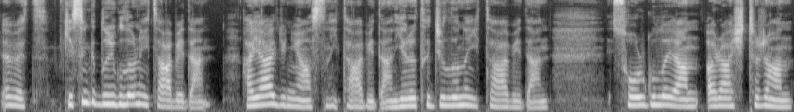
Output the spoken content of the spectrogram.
evet. Kesinlikle duygularına hitap eden, hayal dünyasına hitap eden, yaratıcılığına hitap eden sorgulayan, araştıran,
